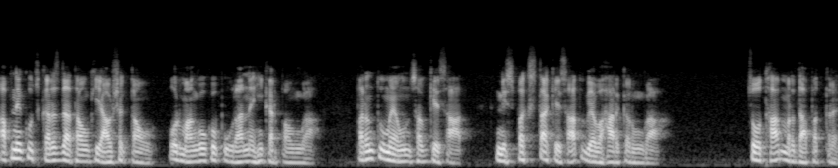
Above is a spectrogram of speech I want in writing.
अपने कुछ कर्जदाताओं की आवश्यकताओं और मांगों को पूरा नहीं कर पाऊँगा, परंतु मैं उन सब के साथ, निष्पक्षता के साथ व्यवहार करूँगा। चौथा मृदापत्र,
